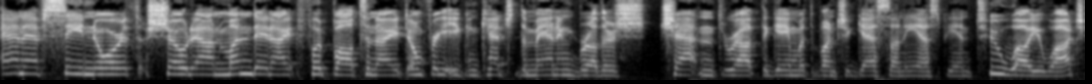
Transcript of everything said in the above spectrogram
NFC North showdown Monday night football tonight. Don't forget you can catch the Manning brothers chatting throughout the game with a bunch of guests on ESPN2 while you watch.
